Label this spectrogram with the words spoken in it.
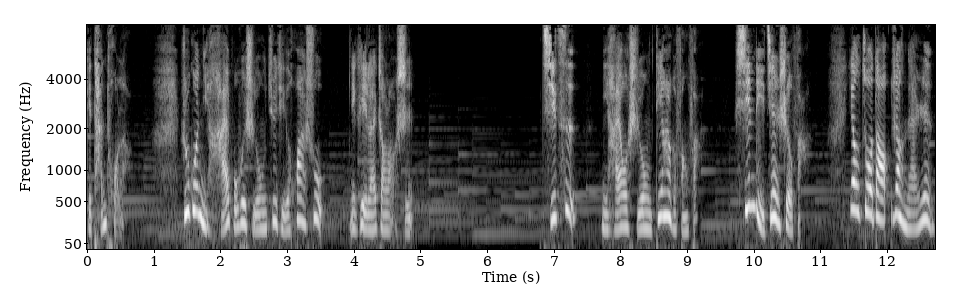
给谈妥了。如果你还不会使用具体的话术，你可以来找老师。其次，你还要使用第二个方法——心理建设法，要做到让男人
